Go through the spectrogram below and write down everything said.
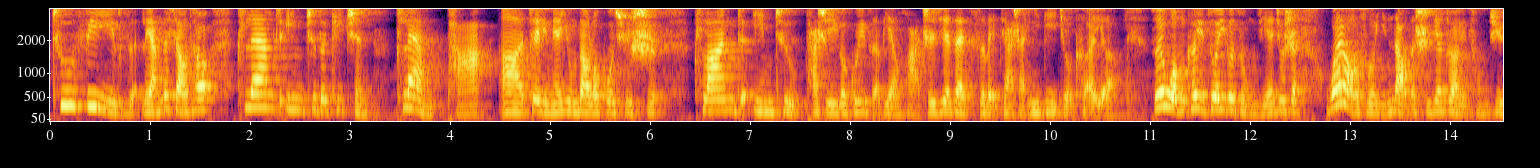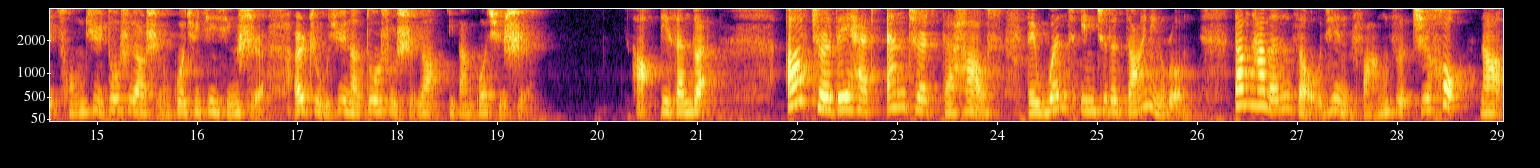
，two thieves 两个小偷 climbed into the kitchen，climb 爬啊，这里面用到了过去式 climbed into，它是一个规则变化，直接在词尾加上 ed 就可以了。所以我们可以做一个总结，就是 while 所引导的时间状语从句，从句多数要使用过去进行时，而主句呢多数使用一般过去式。好，第三段。After they had entered the house, they went into the dining room. 当他们走进房子之后，那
